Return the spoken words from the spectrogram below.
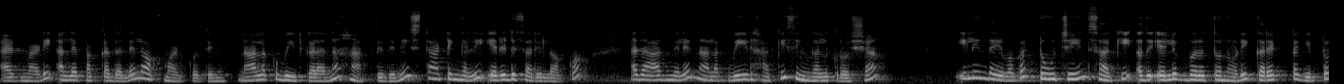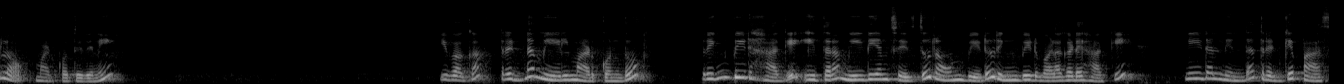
ಆ್ಯಡ್ ಮಾಡಿ ಅಲ್ಲೇ ಪಕ್ಕದಲ್ಲೇ ಲಾಕ್ ಮಾಡ್ಕೋತೀನಿ. ನಾಲ್ಕು ಬೀಡ್ಗಳನ್ನು ಹಾಕ್ತಿದ್ದೀನಿ. ಸ್ಟಾರ್ಟಿಂಗಲ್ಲಿ ಎರಡು ಸಾರಿ ಲಾಕು ಅದಾದಮೇಲೆ ನಾಲ್ಕು ಬೀಡ್ ಹಾಕಿ ಸಿಂಗಲ್ ಕ್ರೋಶ. ಇಲ್ಲಿಂದ ಇವಾಗ ಟೂ ಚೈನ್ಸ್ ಹಾಕಿ ಅದು ಎಲ್ಲಿಗೆ ಬರುತ್ತೋ ನೋಡಿ ಕರೆಕ್ಟಾಗಿಟ್ಟು ಲಾಕ್ ಮಾಡ್ಕೋತಿದ್ದೀನಿ. ಇವಾಗ ಥ್ರೆಡ್ನ ಮೇಲ್ ಮಾಡಿಕೊಂಡು ರಿಂಗ್ ಬೀಡ್ ಹಾಗೆ ಈ ಥರ ಮೀಡಿಯಮ್ ಸೈಜ್ದು ರೌಂಡ್ ಬೀಡು ರಿಂಗ್ ಬೀಡ್ ಒಳಗಡೆ ಹಾಕಿ ನೀಡಲ್ನಿಂದ ಥ್ರೆಡ್ಗೆ ಪಾಸ್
